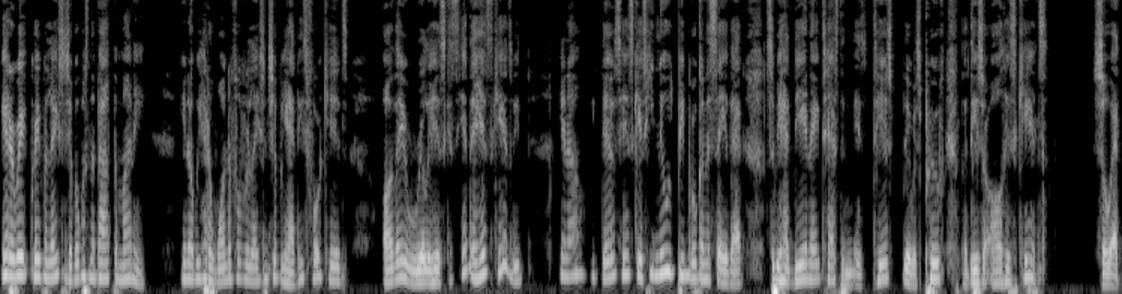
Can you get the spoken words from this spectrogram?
we had a great, great relationship. It wasn't about the money. You know, we had a wonderful relationship. We had these four kids. Are they really his kids? Yeah, they're his kids. We, you know, there's his kids. He knew people were going to say that. So we had DNA tests and there was proof that these are all his kids. So at,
